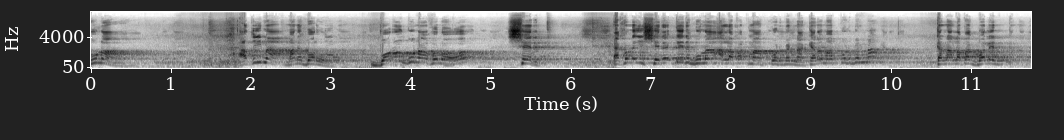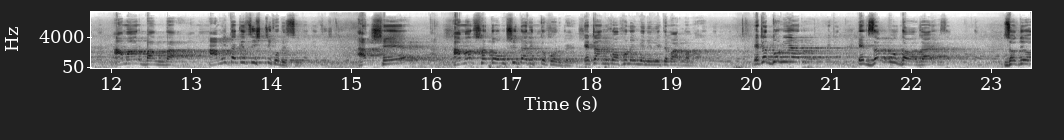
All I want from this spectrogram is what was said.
গুনাহ। আদিমা মানে বড়। বড় গুনাহ হলো শেরক। এখন এই শেরেকের গুনাহ আল্লাহ পাক মাফ করবেন না। কেন মাফ করবেন না? কারণ আল্লাপাক বলেন, আমার বান্দা, আমি তাকে সৃষ্টি করেছি আর সে আমার সাথে অংশীদারিত্ব করবে। এটা আমি কখনোই মেনে নিতে পারব না। এটা দুনিয়ার এক্সাম্পল দেওয়া যায়। যদিও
